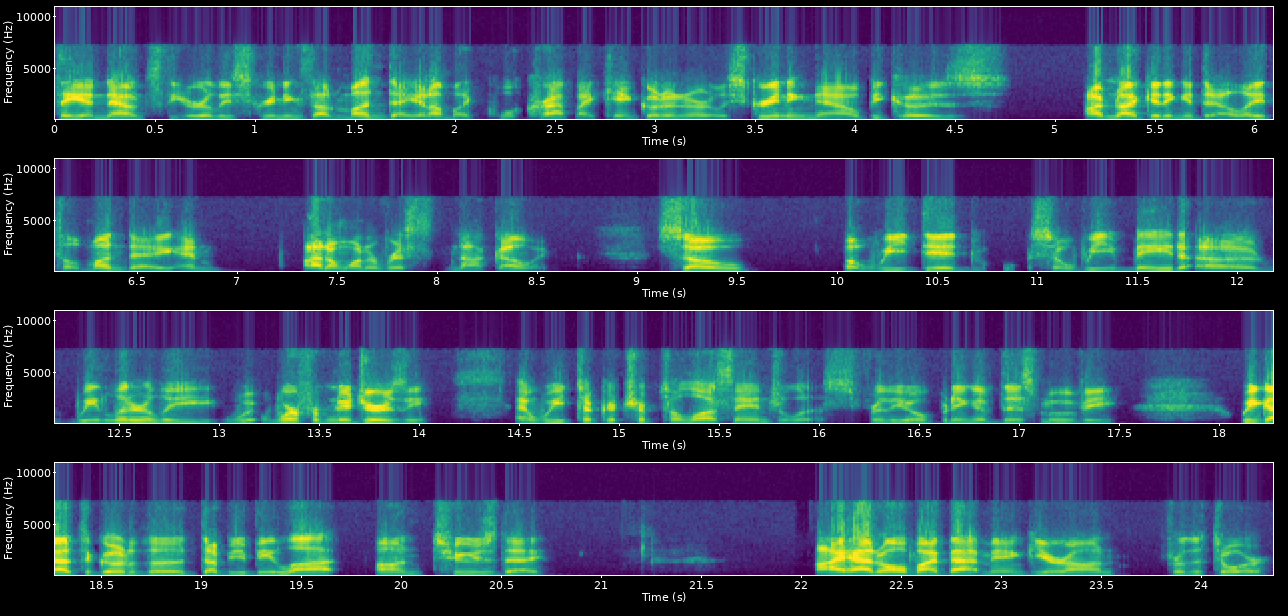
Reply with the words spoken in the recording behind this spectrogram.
they announced the early screenings on Monday, and I'm like, well, crap, I can't go to an early screening now because I'm not getting into LA till Monday, and I don't want to risk not going. So, but we did. So we made a. We literally we're from New Jersey, and we took a trip to Los Angeles for the opening of this movie. We got to go to the WB lot on Tuesday. I had all my Batman gear on for the tour.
